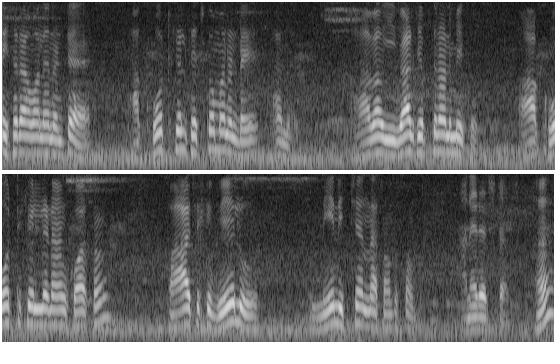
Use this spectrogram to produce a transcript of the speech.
దేశం రావాలని అంటే ఆ కోర్టుకి వెళ్ళి తెచ్చుకోమనండి అన్నారు ఆవా ఈవేళ చెప్తున్నాను మీకు. ఆ కోర్టుకి వెళ్ళడం కోసం పాతిక వేలు నేను ఇచ్చాను నా సొంత సొమ్ము. Unaided staff. ఆ?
